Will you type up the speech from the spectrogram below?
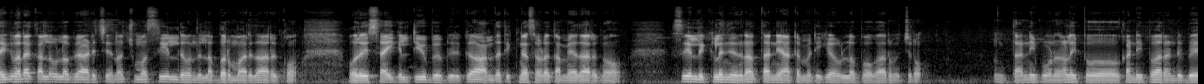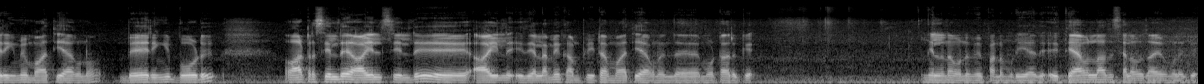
ரெகுலராக கல் உள்ளே போய் அடிச்சதுன்னா சும்மா சீல்டு வந்து லப்பர் மாதிரி தான் இருக்கும். ஒரு சைக்கிள் டியூப் எப்படி இருக்கோ அந்த திக்னஸோட கம்மியாக தான் இருக்கும். சீல்டு கிழிஞ்சதுன்னா தண்ணி ஆட்டோமேட்டிக்காக உள்ளே போக ஆரம்பிச்சிடும் தண்ணி போனதுனால இப்போது கண்டிப்பாக ரெண்டு பேரிங்குமே மாற்றி ஆகணும். Bearing board water sealed oil sealed oil இது எல்லாமே கம்ப்ளீட்டாக மாற்றி ஆகணும் இந்த மோட்டாருக்கு. இல்லைன்னா ஒன்றுமே பண்ண முடியாது. இது தேவையில்லாத செலவு தான் இவங்களுக்கு.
